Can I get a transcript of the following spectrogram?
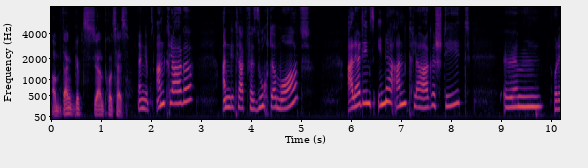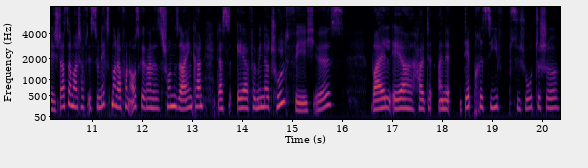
aber dann gibt es ja einen Prozess. Dann gibt es Anklage, angeklagt versuchter Mord. Allerdings in der Anklage steht, ähm, oder die Staatsanwaltschaft ist zunächst mal davon ausgegangen, dass es schon sein kann, dass er vermindert schuldfähig ist, weil er halt eine depressiv-psychotische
